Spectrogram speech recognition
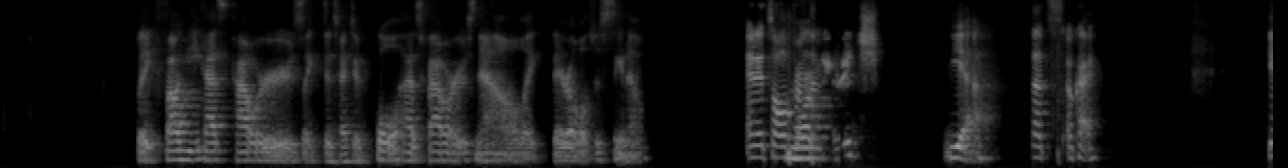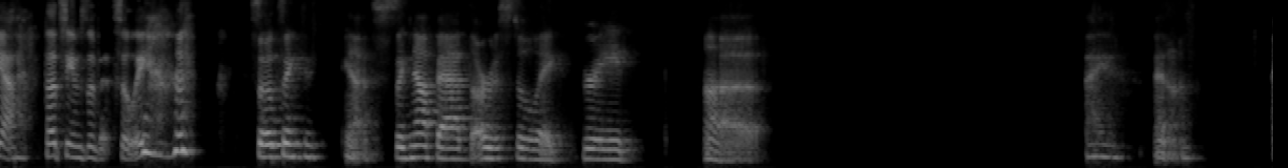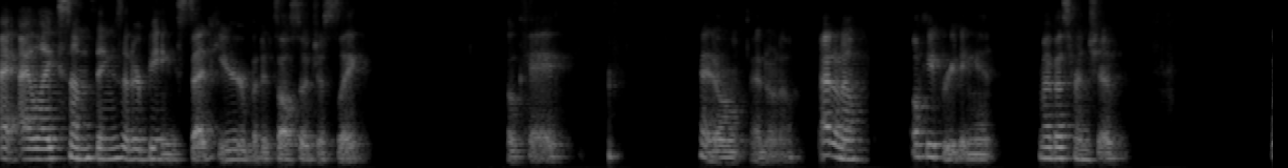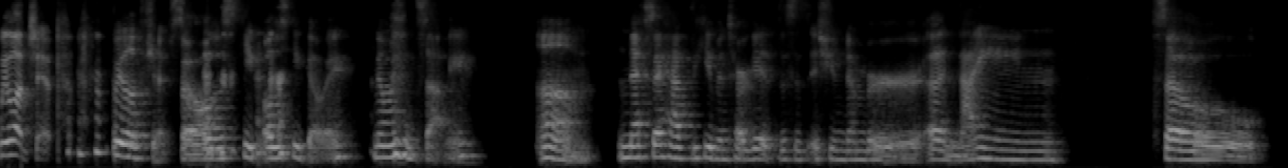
Like Foggy has powers, like Detective Cole has powers now. Like they're all just, you know. And it's all from more... the marriage? Yeah. That's okay. Yeah, that seems a bit silly. so it's like, yeah, it's like not bad. The art is still like great. Uh I I don't know. I, I like some things that are being said here, but it's also just like okay. I don't I don't know. I don't know. I'll keep reading it. My best friend Chip. We love Chip. we love Chip. So I'll just keep I'll just keep going. No one can stop me. Um next I have the human target. This is issue number uh nine. So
